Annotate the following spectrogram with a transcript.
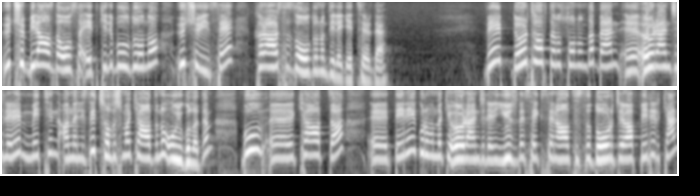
3'ü biraz da olsa etkili bulduğunu, 3'ü ise kararsız olduğunu dile getirdi. Ve 4 haftanın sonunda ben e, öğrencilere metin analizi çalışma kağıdını uyguladım. Bu e, kağıtta e, deney grubundaki öğrencilerin %86'sı doğru cevap verirken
